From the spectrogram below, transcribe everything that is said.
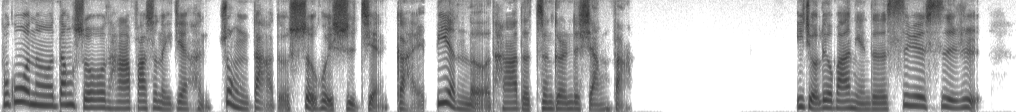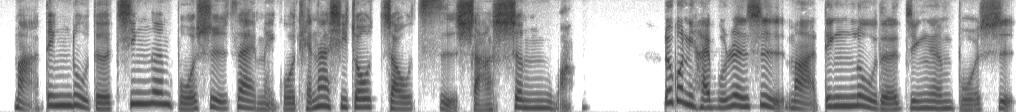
不过呢，当时候他发生了一件很重大的社会事件，改变了他的整个人的想法。一九六八年的四月四日，马丁·路德·金恩博士在美国田纳西州遭刺杀身亡。如果你还不认识马丁·路德·金恩博士，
